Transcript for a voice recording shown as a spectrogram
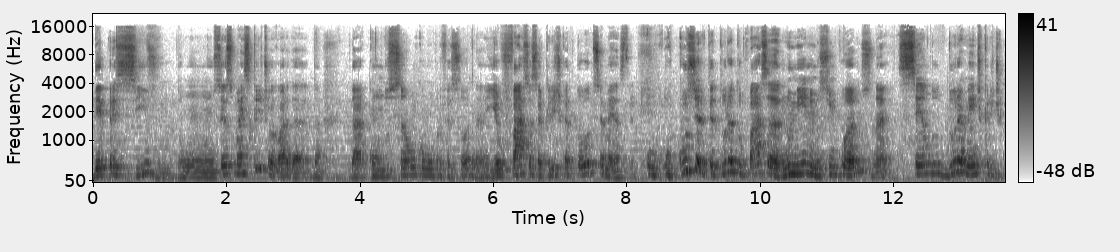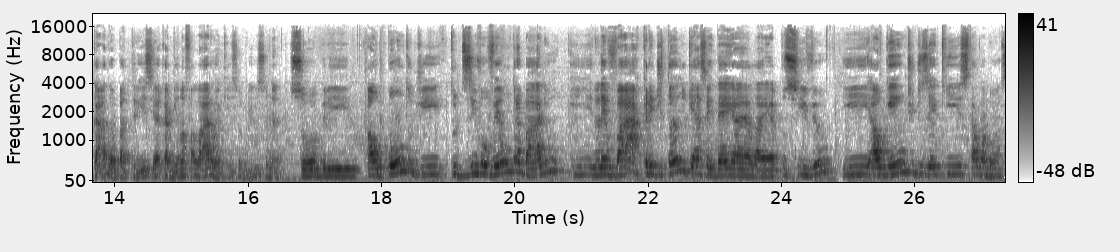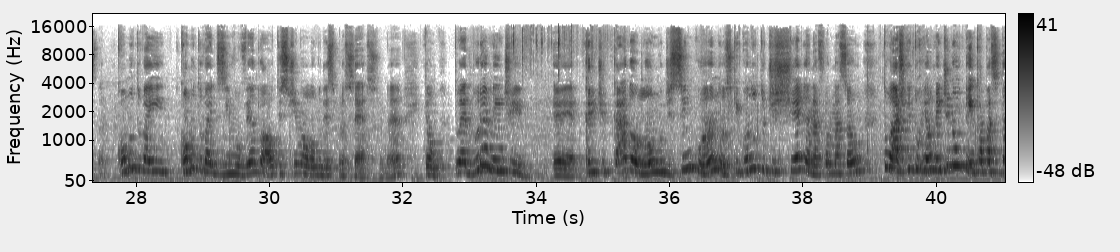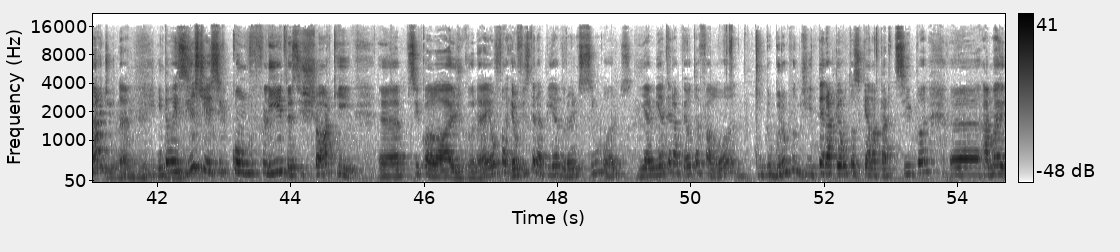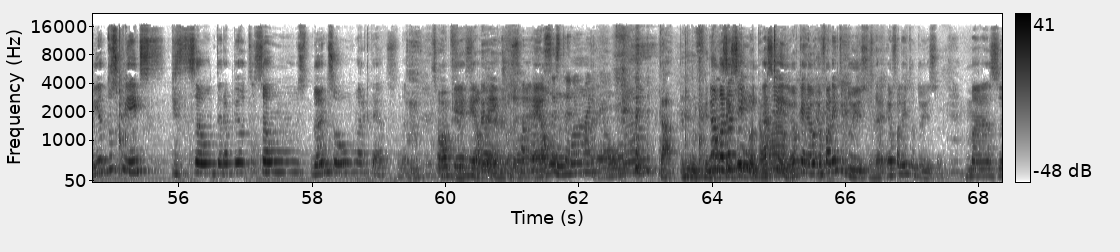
depressivo, um senso mais crítico agora da, da, da condução como professor, né? E eu faço essa crítica todo semestre. O, o curso de arquitetura tu passa no mínimo cinco anos, né? Sendo duramente criticado. A Patrícia e a Camila falaram aqui sobre isso, né? Sobre ao ponto de tu desenvolver um trabalho e levar acreditando que essa ideia ela é possível e alguém te dizer que está uma bosta. Como tu vai, como tu vai desenvolver a tua autoestima ao longo desse processo, né? Então, tu é duramente é, criticado ao longo de cinco anos que quando tu te chega na formação, tu acha que tu realmente não tem capacidade, né? Então existe esse conflito, esse choque é, psicológico, né? Eu, eu fiz terapia durante cinco anos e a minha terapeuta falou que do grupo de terapeutas que ela participa, é, a maioria dos clientes que são terapeutas são estudantes ou arquitetos, né? Porque realmente, Só pra né? É vocês terem uma, é uma Tá, no final não, mas assim, uma- assim eu, eu, eu falei tudo isso, né? Eu falei tudo isso. Mas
